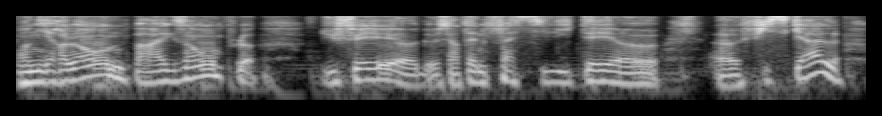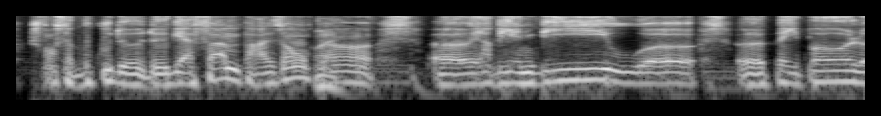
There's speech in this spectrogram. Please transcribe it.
en Irlande, par exemple, du fait euh, de certaines facilités euh, fiscales. Je pense à beaucoup de, de GAFAM, par exemple, hein, Airbnb ou PayPal,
